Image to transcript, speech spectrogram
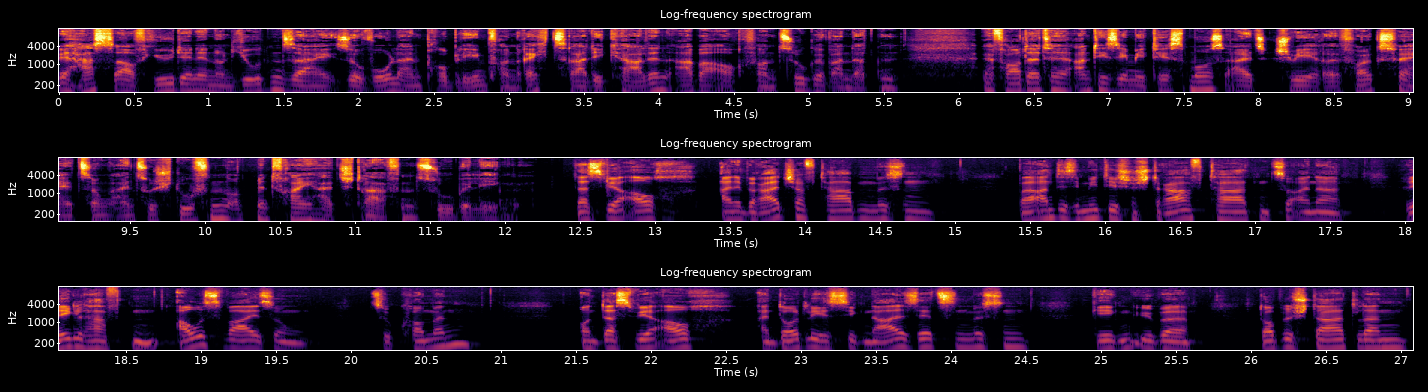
der Hass auf Jüdinnen und Juden sei sowohl ein Problem von Rechtsradikalen, aber auch von Zugewanderten. Er forderte, Antisemitismus als schwere Volksverhetzung einzustufen und mit Freiheitsstrafen zu belegen dass wir auch eine Bereitschaft haben müssen, bei antisemitischen Straftaten zu einer regelhaften Ausweisung zu kommen und dass wir auch ein deutliches Signal setzen müssen gegenüber Doppelstaatlern,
